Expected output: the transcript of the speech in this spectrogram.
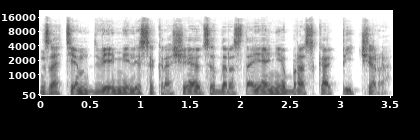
Затем две мили сокращаются до расстояния броска питчера.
